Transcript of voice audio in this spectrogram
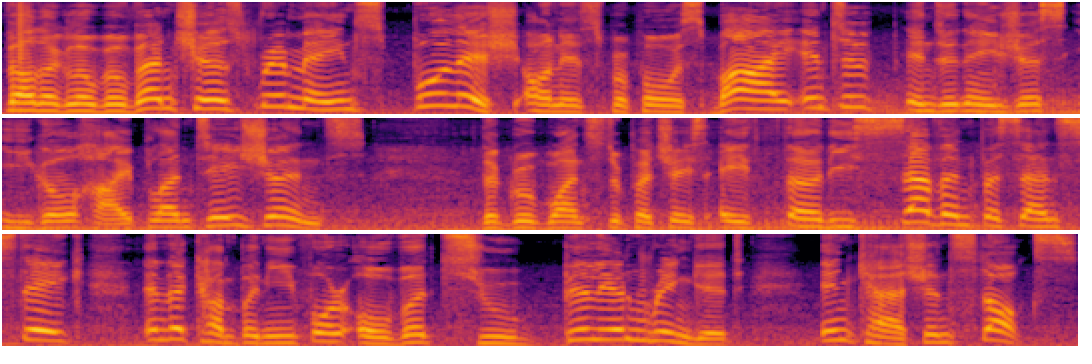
Felda Global Ventures remains bullish on its proposed buy into Indonesia's Eagle High Plantations. The group wants to purchase a 37% stake in the company for over 2 billion ringgit in cash and stocks.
